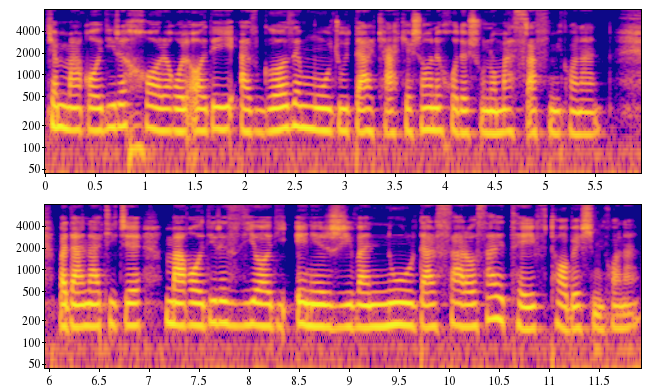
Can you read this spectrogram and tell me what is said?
که مقادیر خارق العاده ای از گاز موجود در کهکشان خودشون رو مصرف می‌کنن و در نتیجه مقادیر زیادی انرژی و نور در سراسر طیف تابش می‌کنن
